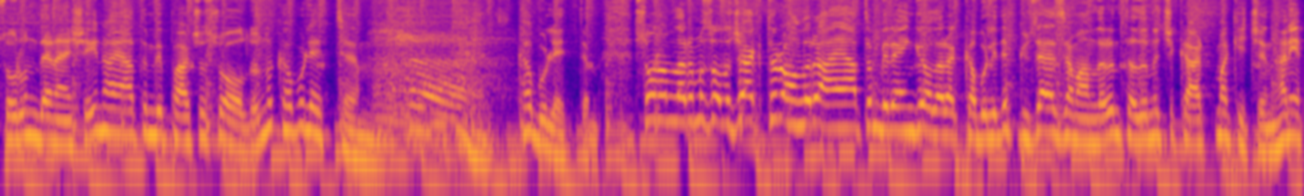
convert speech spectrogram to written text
sorun denen şeyin hayatın bir parçası olduğunu kabul ettim. Evet, kabul ettim. Sorunlarımız olacaktır. Onları hayatın bir rengi olarak kabul edip güzel zamanların tadını çıkartmak için. Hani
